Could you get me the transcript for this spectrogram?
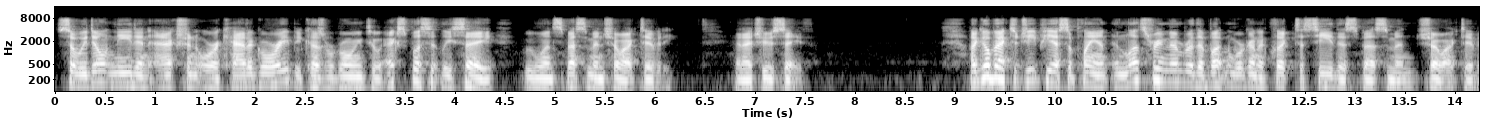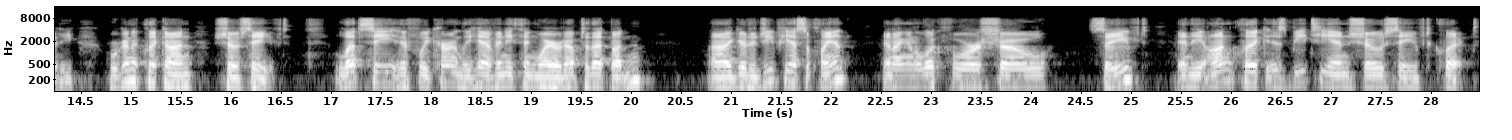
so we don't need an action or a category because we're going to explicitly say we want specimen show activity. And I choose save. I go back to GPS a plant, and let's remember the button we're going to click to see this specimen show activity. We're going to click on Show Saved. Let's see if we currently have anything wired up to that button. I uh, go to GPS a plant and I'm going to look for show saved and the on click is btn show saved clicked.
